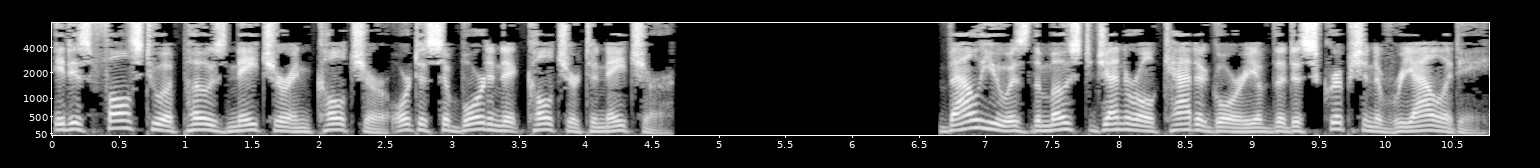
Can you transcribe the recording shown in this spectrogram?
It is false to oppose nature and culture or to subordinate culture to nature. Value is the most general category of the description of reality.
